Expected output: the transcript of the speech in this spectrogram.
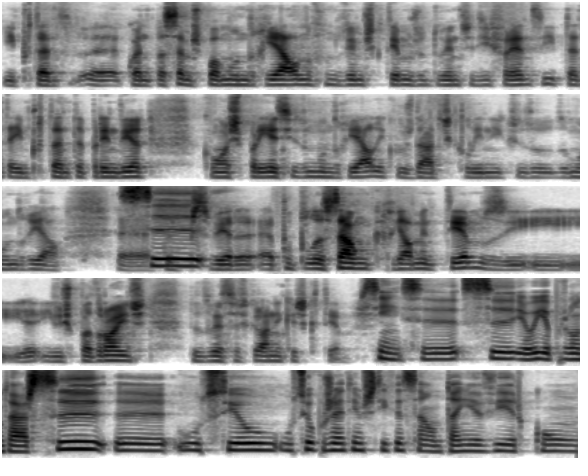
E, portanto, uh, quando passamos para o mundo real, no fundo, vemos que temos doentes diferentes e, portanto, é importante aprender com a experiência do mundo real e com os dados clínicos do, do mundo real. Uh, Se... Para perceber a população que realmente temos e, e, e, os padrões de doenças crónicas que temos. Sim, se, se eu ia perguntar se uh, o, seu, o seu projeto de investigação tem a ver com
